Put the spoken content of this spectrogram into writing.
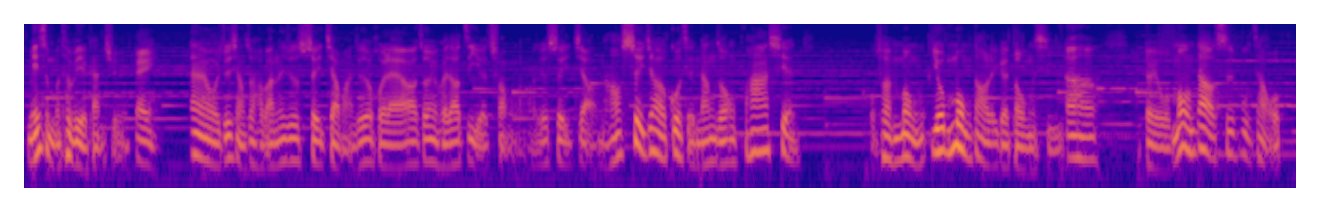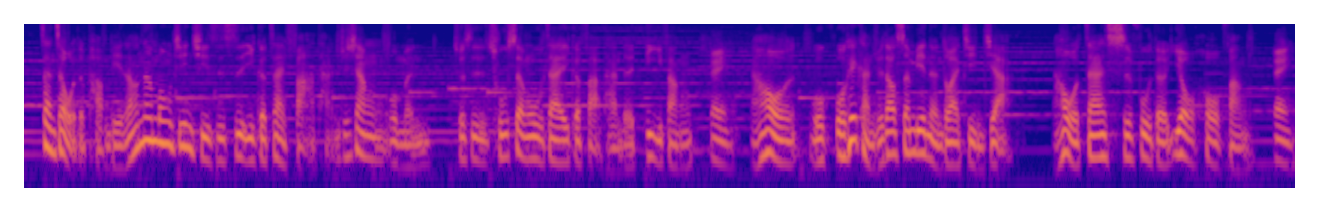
没什么特别的感觉。对。但我就想说，好吧，那就睡觉嘛。就是回来，然后终于回到自己的床了，我就睡觉。然后睡觉的过程当中，发现我突然梦，又梦到了一个东西。嗯，对我梦到师傅在我站在我的旁边，然后那梦境其实是一个在法坛，就像我们就是出圣物在一个法坛的地方。对。然后我我可以感觉到身边的人都在竞价，然后我站在师傅的右后方。对。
